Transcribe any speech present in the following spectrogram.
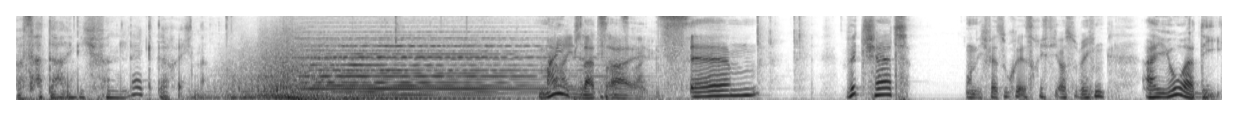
was hat da eigentlich für ein Lag, der Rechner? Mein, Platz 1. Ähm, Richard, und ich versuche es richtig auszusprechen, Ayoade.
